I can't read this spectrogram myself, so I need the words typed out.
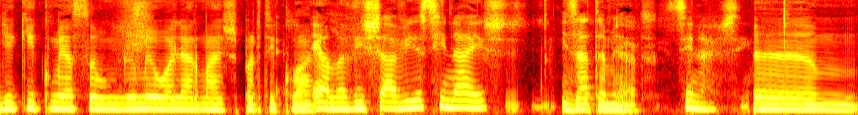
e aqui começa o meu olhar mais particular. Ela diz que já havia sinais. Exatamente. Sinais, sim. Hum,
